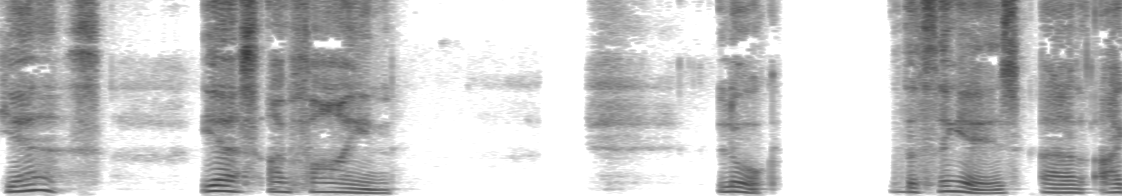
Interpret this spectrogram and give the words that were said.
Yes. Yes, I'm fine. Look, the thing is, uh, I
